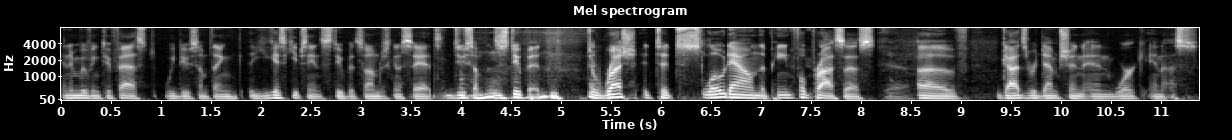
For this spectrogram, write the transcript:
And in moving too fast, we do something. You guys keep saying stupid, so I'm just going to say it. Do something stupid to rush to slow down the painful process of God's redemption and work in us.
